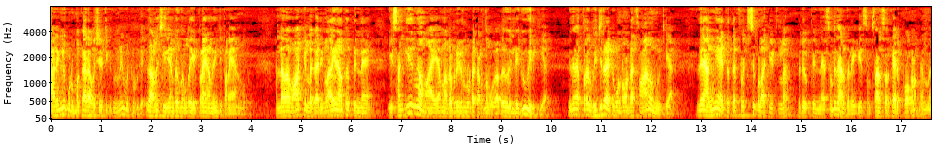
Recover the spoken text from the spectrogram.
ആരെങ്കിലും കുടുംബക്കാരെ അവശേഷിക്കുന്നുണ്ടെങ്കിൽ വിട്ടുകൊടുക്കുക. ഇതാണ് ചെയ്യേണ്ടതെന്നുള്ള അഭിപ്രായമാണ് എനിക്ക് പറയാനുള്ളത്. അല്ലാതെ ബാക്കിയുള്ള കാര്യങ്ങൾ അതിനകത്ത് പിന്നെ ഈ സങ്കീർണമായ നടപടികളിലൂടെ കടന്നു പോകാതെ ലഘൂകരിക്കുക. ഇതിനെത്ര വിജിലായിട്ട് കൊണ്ടുപോകേണ്ട സാധനമൊന്നുമില്ല. ഇതിനെ അങ്ങേയറ്റത്തെ ഫ്ലെക്സിബിൾ ആക്കിയിട്ടുള്ള ഒരു പിന്നെ സംവിധാനത്തിലേക്ക് സംസ്ഥാന സർക്കാർ പോകണം എന്ന്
